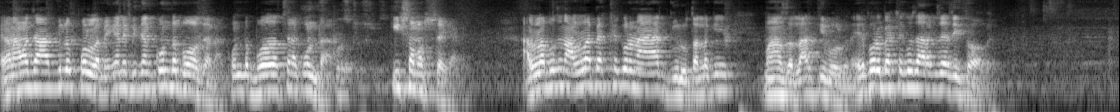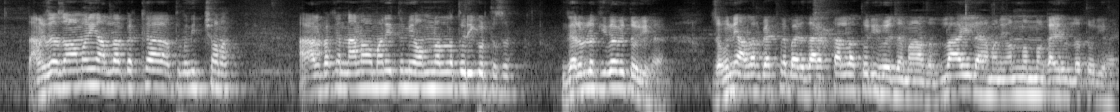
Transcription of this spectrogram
এখন আমার যে আয়াতগুলো পড়লাম এখানে বিধান কোনটা বোঝা যায় না? কোনটা বোঝা যাচ্ছে না কোনটা। কি সমস্যা এখানে? আল্লাহ বলছেন আল্লাহ ব্যাখ্যা করেন আয়াতগুলো তাহলে কি মাহাজাল্লাহ আর কি বলবেন? এরপরে ব্যাখ্যা করতে আরেক জায়গায় যেতে হবে। আরেক জায়গায় যাওয়া মানে আল্লাহর ব্যাখ্যা তুমি নিচ্ছ না। আর আল্লাহ ব্যাখ্যা না নেওয়া মানে তুমি অন্য আল্লাহ তৈরি করতেছো। গাইরুল্লাহ কীভাবে তৈরি হয়? যখনই আল্লাহর ব্যাখ্যার বাইরে আরেকটা আল্লাহ তৈরি হয়ে যায় মাহাজাল্লাহ ইলাহা মানে অন্য অন্য গাইরুল্লাহ তৈরি হয়।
